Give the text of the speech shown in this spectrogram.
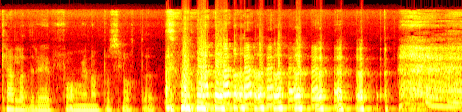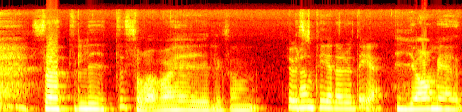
kallade det Fångarna på slottet. så att lite så var jag liksom... Hur hanterar du det? Ja, men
